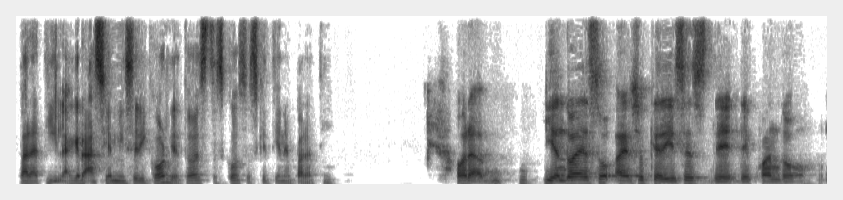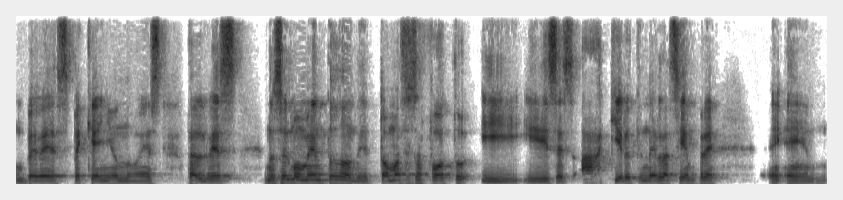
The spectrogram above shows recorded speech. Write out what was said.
para ti, la gracia, misericordia, todas estas cosas que tiene para ti. Ahora, yendo a eso, a eso que dices de, cuando un bebé es pequeño, no es tal vez no es el momento donde tomas esa foto y, dices, ah, quiero tenerla siempre en,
